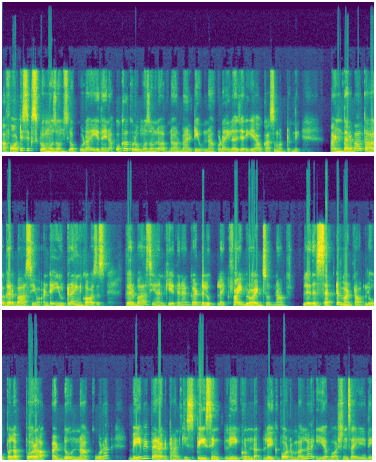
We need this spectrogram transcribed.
ఆ 46 క్రోమోజోమ్స్‌లో కూడా ఏదైనా ఒక క్రోమోజోమ్‌లో అబ్నార్మాలిటీ ఉన్నా కూడా ఇలా జరిగే అవకాశం ఉంటుంది. అండ్ తర్వాత గర్భాశయం అంటే యూట్రైన్ కాజెస్ గర్భాశయానికి ఏదైనా గడ్డలు లైక్ ఫైబ్రాయిడ్స్ ఉన్నా లేదా సెప్టమ్ అంటాం. లోపల పొర అడ్డు ఉన్నా కూడా బేబీ పెరగటానికి స్పేసింగ్ లేకుండా లేకపోవటం వల్ల ఈ అబార్షన్స్ అయ్యేది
